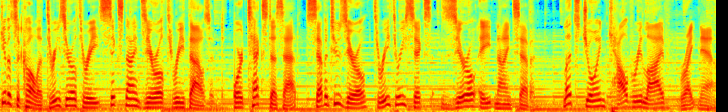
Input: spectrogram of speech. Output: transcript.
Give us a call at 303 690 3000 or text us at 720 336 0897. Let's join Calvary Live right now.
